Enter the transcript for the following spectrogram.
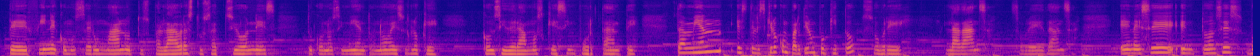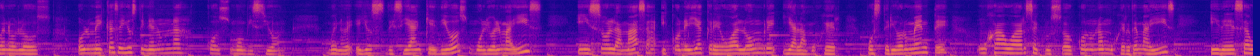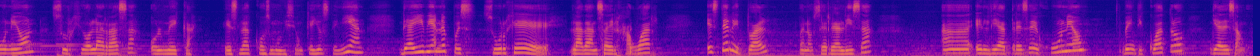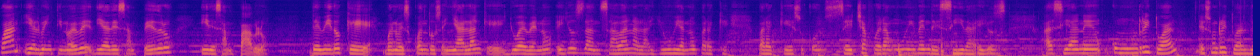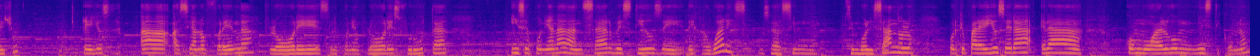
te define como ser humano, tus palabras, tus acciones, tu conocimiento, ¿no? Eso es lo que consideramos que es importante. También este, les quiero compartir un poquito sobre la danza, sobre danza. En ese entonces, bueno, los olmecas ellos tenían una cosmovisión. Bueno, ellos decían que Dios molió el maíz, hizo la masa y con ella creó al hombre y a la mujer. Posteriormente, un jaguar se cruzó con una mujer de maíz y de esa unión surgió la raza olmeca. Es la cosmovisión que ellos tenían. De ahí viene, pues, surge la danza del jaguar. Este ritual, bueno, se realiza el día 13 de junio, 24, día de San Juan, y el 29, día de San Pedro y de San Pablo debido que, bueno, es cuando señalan que llueve, ¿no? Ellos danzaban a la lluvia, ¿no? Para que, para que su cosecha fuera muy bendecida. Ellos hacían eh, como un ritual, es un ritual de hecho. Ellos ah, hacían ofrenda, flores, le ponían flores, fruta y se ponían a danzar vestidos de, jaguares, o sea, simbolizándolo, porque para ellos era, era como algo místico, ¿no?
